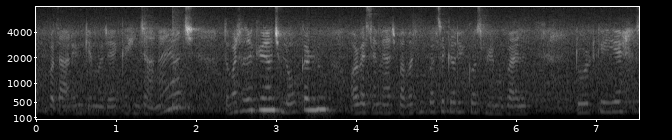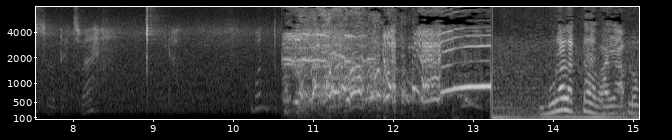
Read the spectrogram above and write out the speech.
आपको बता रही हूँ कि मुझे कहीं जाना है आज। तो मैं सोचा क्यों आज व्लॉग कर लूँ। और वैसे मैं आज पापा के मोबाइल से कर रही हूँ मेरी मोबाइल टूट गई है सो दैट्स वाई बुरा लगता है भाई आप लोग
